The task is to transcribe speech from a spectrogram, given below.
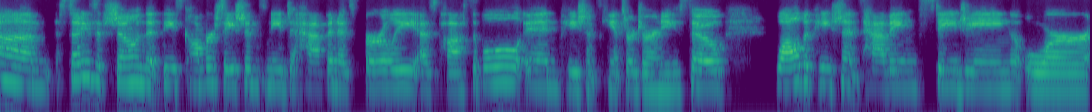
um, studies have shown that these conversations need to happen as early as possible in patients' cancer journey. So while the patient's having staging or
